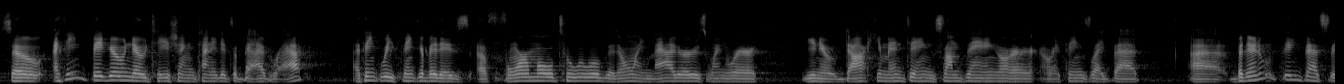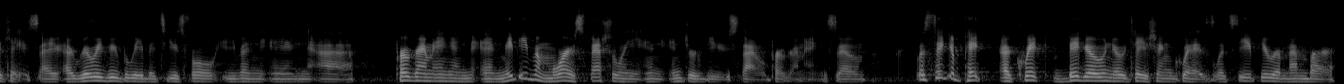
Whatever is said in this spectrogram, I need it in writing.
So I think big O notation kind of gets a bad rap. I think we think of it as a formal tool that only matters when we're you know, documenting something or, or things like that. Uh, but I don't think that's the case. I, I, really do believe it's useful even in uh, programming and, and maybe even more especially in interview style programming. So let's take a, pick, a quick big O notation quiz. Let's see if you remember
